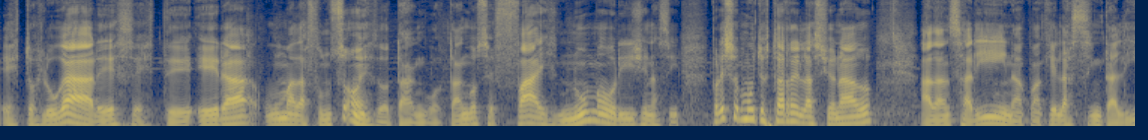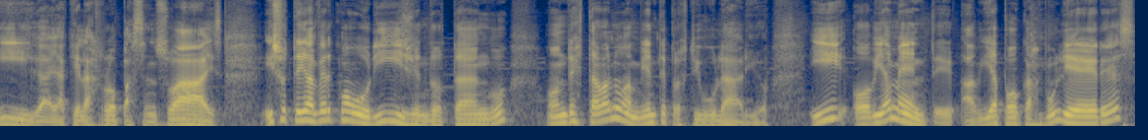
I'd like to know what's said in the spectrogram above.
estes lugares, este, era uma das funções do tango. O tango se faz numa origem assim. Por isso muito está relacionado a dançarina, com aquela cinta liga e aquelas roupas sensuais. Isso tem a ver com a origem do tango, onde estava num ambiente prostibulário. E, obviamente, havia poucas mulheres, it is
